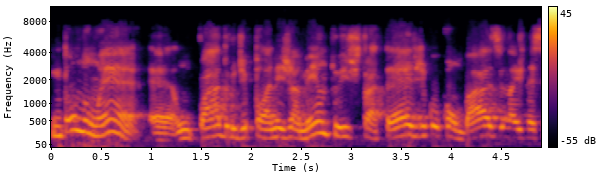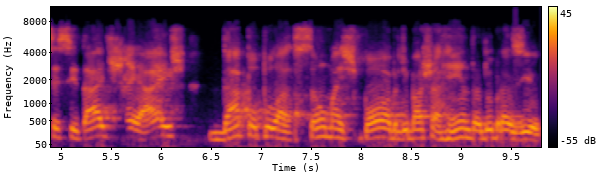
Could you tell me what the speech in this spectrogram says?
Então não é, é, um quadro de planejamento estratégico com base nas necessidades reais da população mais pobre, de baixa renda do Brasil.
